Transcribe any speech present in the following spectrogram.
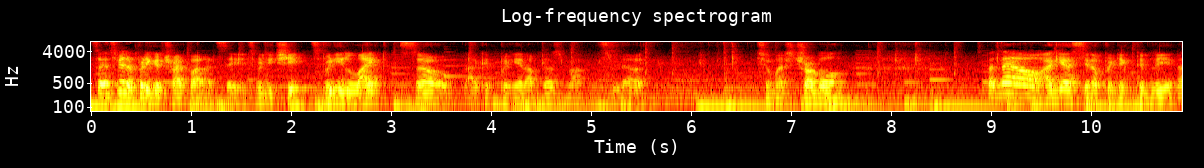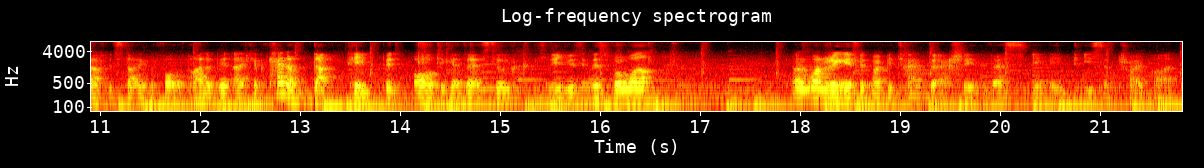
So it's been a pretty good tripod, I'd say. It's really cheap, it's really light, so I could bring it up those mountains without too much trouble. But now, I guess, you know, predictably enough, it's starting to fall apart a bit. I can kind of duct tape it all together and still continue using this for a while. I'm wondering if it might be time to actually invest in a decent tripod.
